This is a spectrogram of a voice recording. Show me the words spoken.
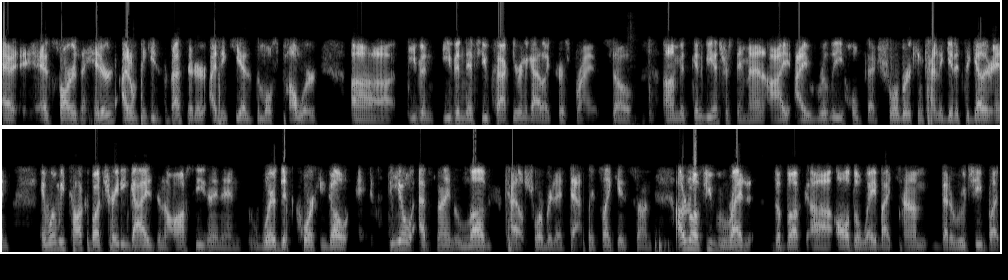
as far as a hitter. I don't think he's the best hitter. I think he has the most power. Uh, even even if you factor in a guy like Kris Bryant, so um, it's going to be interesting, man. I I really hope that Schwarber can kind of get it together. And and when we talk about trading guys in the off season and where this core can go, Theo Epstein loves Kyle Schwarber to death. It's like his son. I don't know if you've read the book uh, All the Way by Tom Verducci, but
